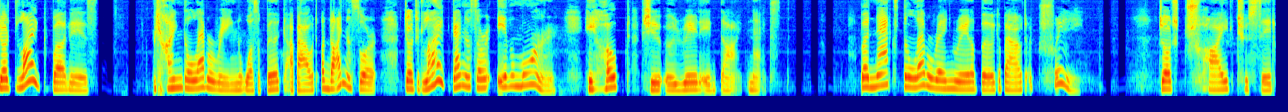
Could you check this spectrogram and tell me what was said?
just like bunnies. Behind the labyrinth was a book about a dinosaur, just like dinosaur even more. He hoped she would read it next. But next, the labyrinth read a book about a tree. George tried to sit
